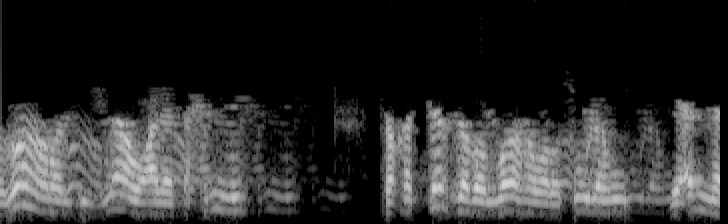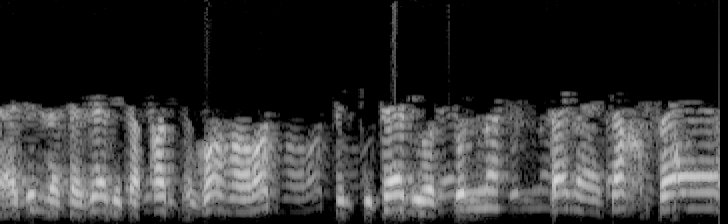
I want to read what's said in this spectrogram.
ظهر الإجماع على تحريمه فقد كذب الله ورسوله لأن أدلة ذلك قد ظهرت في الكتاب والسنة فلا تخفى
